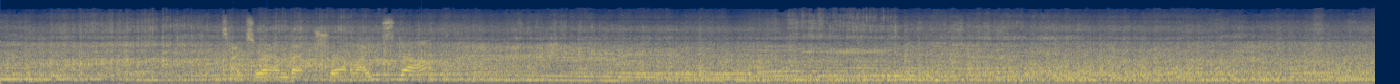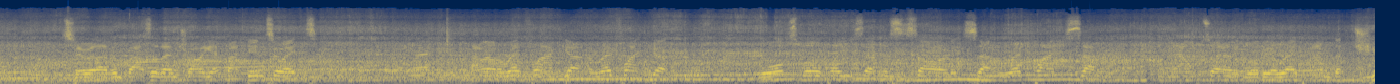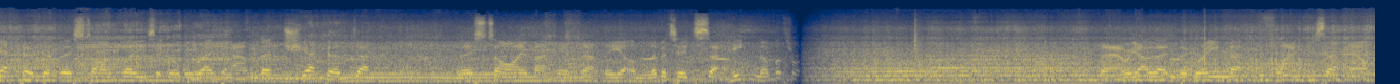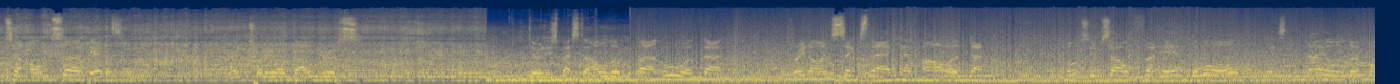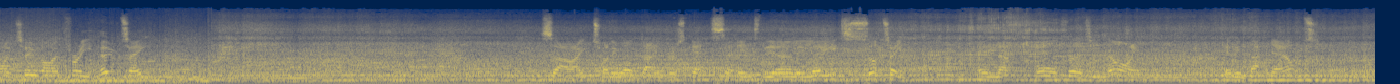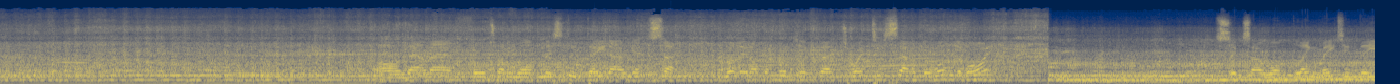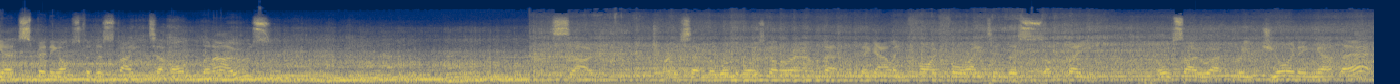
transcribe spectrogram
takes around that treble eight start. Two eleven Baza then trying to get back into it. Having on a red flag, uh, a red flag. Uh, once more, please, uh, Mr. Sala, and it's uh, red flags uh. Uh, it will be a red and a checkered this time, please. It will be red and a checkered. Uh, this time in the Unlimited heat number three. There we go then, the green flags out on circuit. 821 dangerous. Doing his best to hold up. Uh, oh, and uh, 396 there, Ken Harland uh, puts himself in the wall. It's nailed by 293 Hootie. So 8.21 Dangerous gets into the early lead. Sutty in that 4.39 getting back out. On down there, 4.21 Mr. Dino gets uh, running on the front of uh, 27 the Wonder Boy. 601 Bling meeting the uh, spinning Oxford Estate uh, on the nose. So 27, the Wonder Boys got around uh, Big Alley 548 in the Sunbeam. Also uh, rejoining uh, there.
